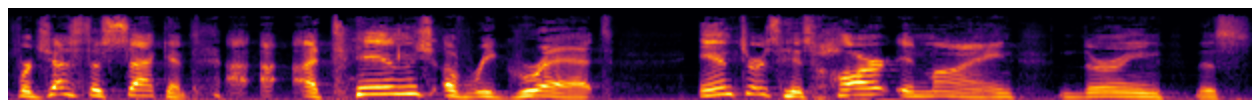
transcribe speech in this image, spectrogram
for just a second, a, a tinge of regret enters his heart and mind during this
